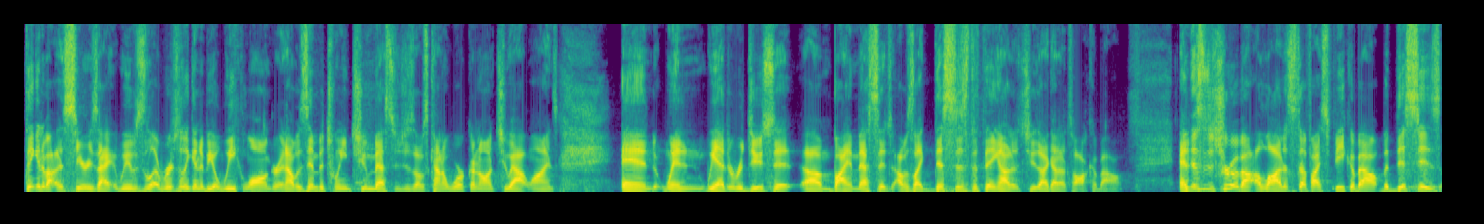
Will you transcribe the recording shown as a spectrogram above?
thinking about this series, I, it was originally going to be a week longer, and I was in between two messages. I was kind of working on two outlines. And when we had to reduce it um, by a message, I was like, this is the thing out of the two that I got to talk about. And this is true about a lot of stuff I speak about, but this is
